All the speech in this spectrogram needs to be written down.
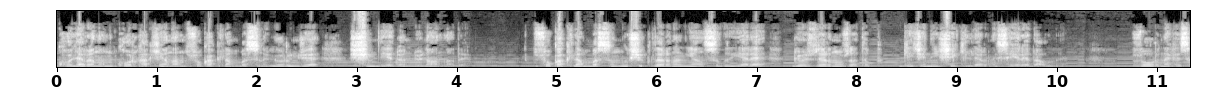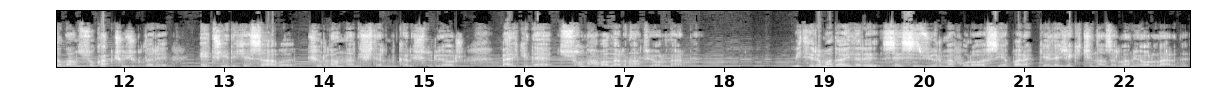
koleranın korkak yanan sokak lambasını görünce şimdiye döndüğünü anladı. Sokak lambasının ışıklarının yansıdığı yere gözlerini uzatıp gecenin şekillerini seyre daldı. Zor nefes alan sokak çocukları et yedik hesabı kürdanla dişlerini karıştırıyor, belki de son havalarını atıyorlardı. Bitirim adayları sessiz yürüme provası yaparak gelecek için hazırlanıyorlardı.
